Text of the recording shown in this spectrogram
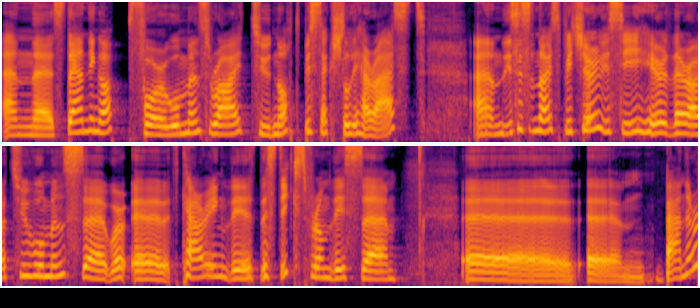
and uh, standing up for women's right to not be sexually harassed. And this is a nice picture. You see here there are two women uh, uh, carrying the, the, sticks from this um, uh, um, banner.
